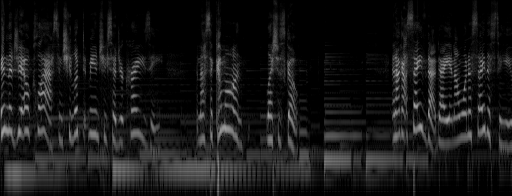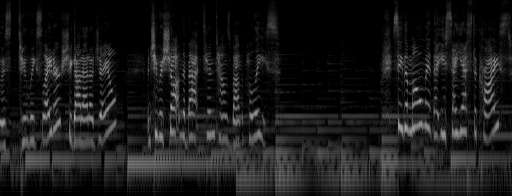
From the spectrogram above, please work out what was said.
in the jail class and she looked at me and she said, "You're crazy." And I said, "Come on. Let's just go." And I got saved that day. And I want to say this to you is two weeks later, she got out of jail and she was shot in the back 10 times by the police. See, the moment that you say yes to Christ,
